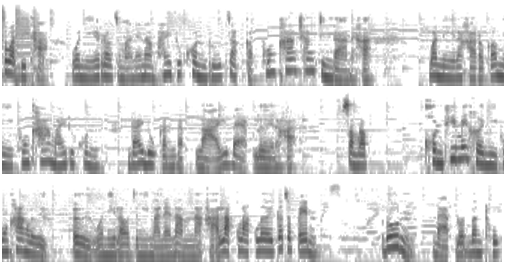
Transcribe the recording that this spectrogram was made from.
สวัสดีค่ะ วันนี้เราจะมาแนะนำให้ทุกคนรู้จักกับพ่วงข้างช่างจินดานะคะ วันนี้นะคะเราก็มีพ่วงข้างมาให้ทุกคนได้ดูกันแบบหลายแบบเลยนะคะสำหรับคนที่ไม่เคยมีพ่วงข้างเลย เออ วันนี้เราจะมีมาแนะนำนะคะ หลักๆเลยก็จะเป็นรุ่นแบบรถบรรทุก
